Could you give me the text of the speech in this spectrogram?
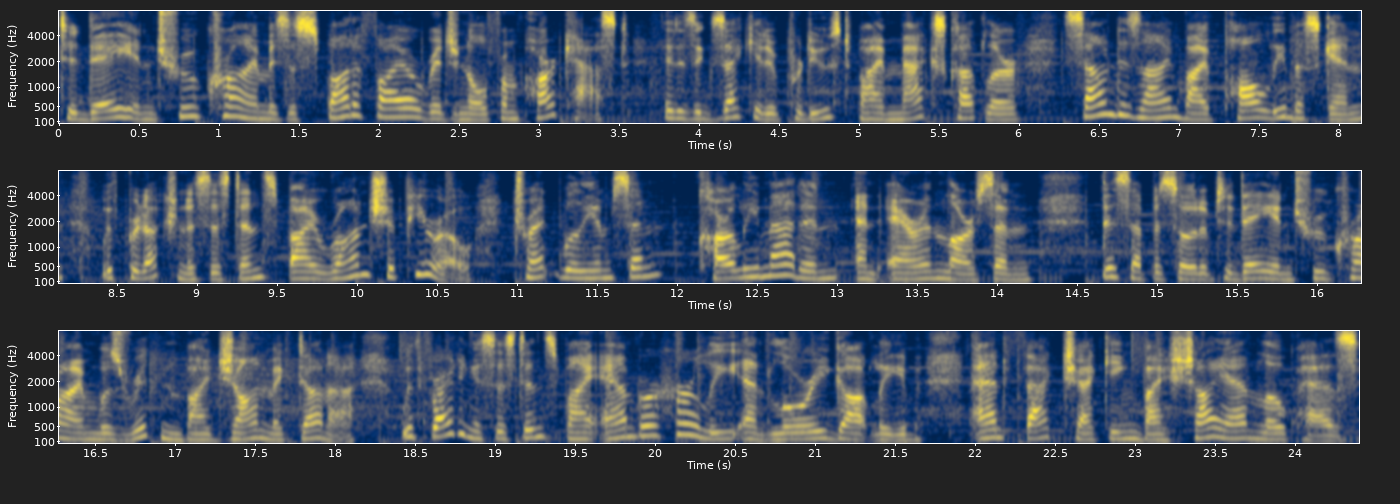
Today in True Crime is a Spotify original from Parcast. It is executive produced by Max Cutler, sound designed by Paul Liebeskin, with production assistance by Ron Shapiro, Trent Williamson, Carly Madden, and Aaron Larson. This episode of Today in True Crime was written by John McDonough, with writing assistance by Amber Hurley and Lori Gottlieb, and fact checking by Cheyenne Lopez.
